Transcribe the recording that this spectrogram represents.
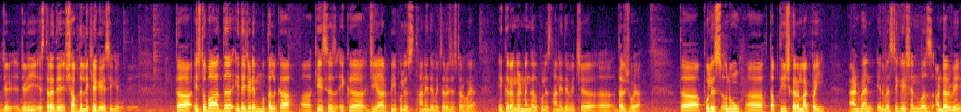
ਜਿਹੜੀ ਇਸ ਤਰ੍ਹਾਂ ਦੇ ਸ਼ਬਦ ਲਿਖੇ ਗਏ ਸੀਗੇ। ਤਾਂ ਇਸ ਤੋਂ ਬਾਅਦ ਇਹਦੇ ਜਿਹੜੇ ਮੁਤਲਕਾ ਕੇਸਸ ਇੱਕ ਜੀਆਰਪੀ ਪੁਲਿਸ ਥਾਣੇ ਦੇ ਵਿੱਚ ਰਜਿਸਟਰ ਹੋਇਆ, ਇੱਕ ਰੰਗਣ ਨੰਗਲ ਪੁਲਿਸ ਥਾਣੇ ਦੇ ਵਿੱਚ ਦਰਜ ਹੋਇਆ। ਤਾਂ ਪੁਲਿਸ ਉਹਨੂੰ ਤਫਤੀਸ਼ ਕਰਨ ਲੱਗ ਪਈ and when investigation was underway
